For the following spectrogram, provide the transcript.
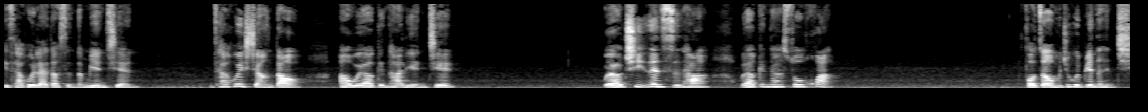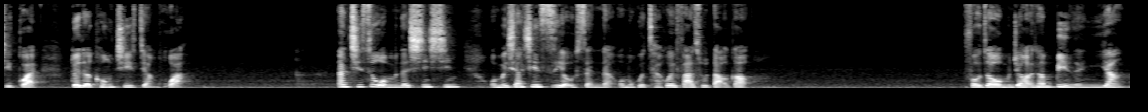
你才会来到神的面前，你才会想到啊，我要跟他连接，我要去认识他，我要跟他说话。否则我们就会变得很奇怪，对着空气讲话。但其实我们的信心，我们相信是有神的，我们会才会发出祷告。否则，我们就好像病人一样，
